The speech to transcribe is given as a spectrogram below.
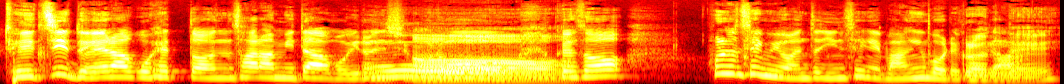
돼지 뇌라고 했던 사람이다 뭐 이런 오. 식으로. 어. 그래서 호리 선생님이 완전 인생이 망해버립니다. 그렇네.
